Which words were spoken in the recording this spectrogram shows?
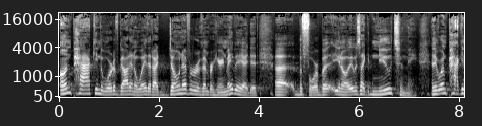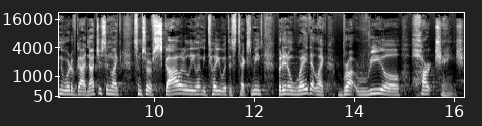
unpacking the word of God in a way that I don't ever remember hearing. Maybe I did uh, before, but you know, it was like new to me. And they were unpacking the word of God, not just in like some sort of scholarly, let me tell you what this text means, but in a way way that like brought real heart change,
